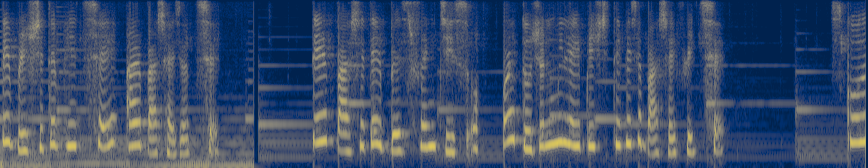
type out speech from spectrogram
তে বৃষ্টিতে ভিজছে আর বাসায় যাচ্ছে। তের পাশে তের বেস্ট ফ্রেন্ড জিসো। ওরা দুজন মিলে বৃষ্টিতে ভিজে বাসায় ফিরছে। স্কুল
